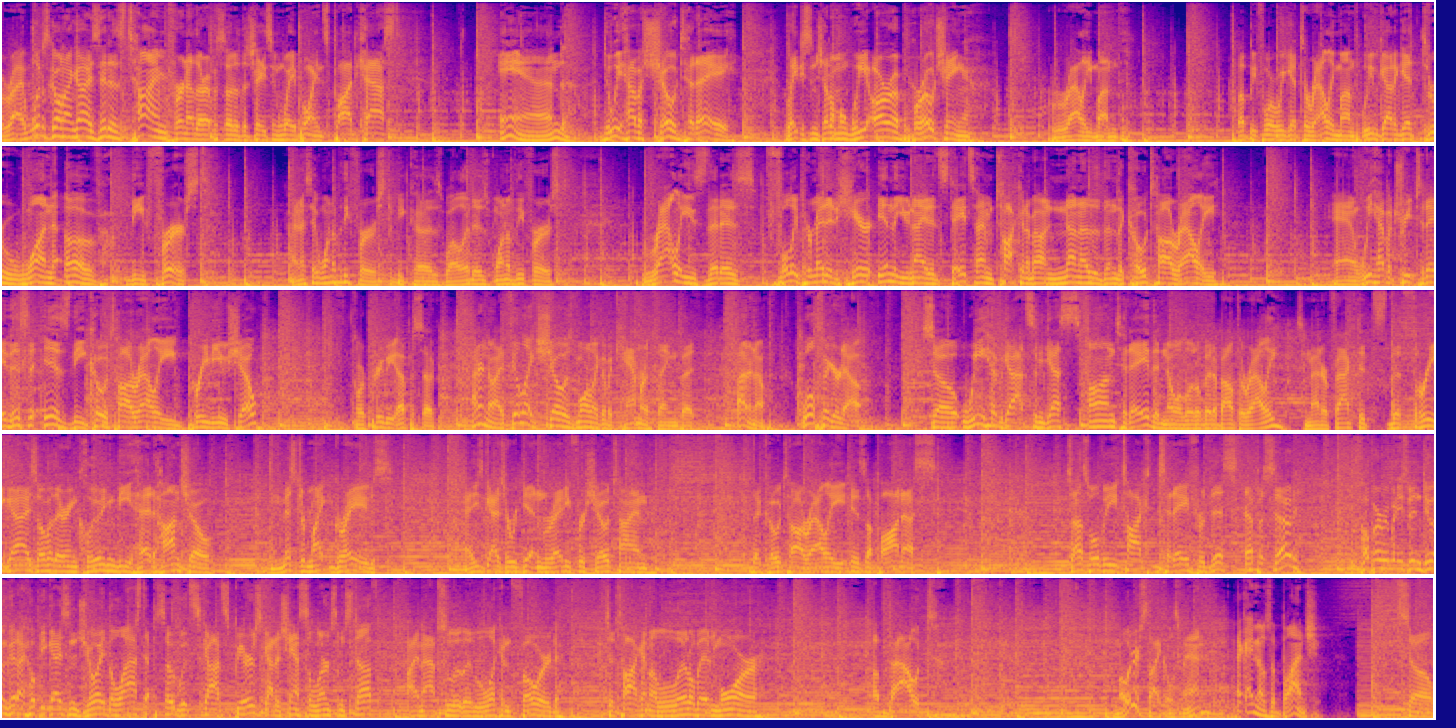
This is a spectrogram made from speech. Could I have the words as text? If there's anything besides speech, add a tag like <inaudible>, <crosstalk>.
All right, what is going on, guys? It is time for another episode of the Chasing Waypoints podcast. And do we have a show today? Ladies and gentlemen, we are approaching Rally Month. But before we get to Rally Month, we've got to get through one of the first. And I say one of the first because, well, it is one of the first rallies that is fully permitted here in the United States. I'm talking about none other than the COTA Rally. And we have a treat today. This is the COTA Rally preview show or preview episode. I don't know. I feel like show is more like of a camera thing, but I don't know. We'll figure it out. So we have got some guests on today that know a little bit about the rally. As a matter of fact, it's the three guys over there, including the head honcho, Mr. Mike Graves. And these guys are getting ready for showtime. The COTA Rally is upon us. So that's what we'll be talking today for this episode. Hope everybody's been doing good. I hope you guys enjoyed the last episode with Scott Spears. Got a chance to learn some stuff. I'm absolutely looking forward to talking a little bit more about motorcycles, man. That guy knows a bunch. So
